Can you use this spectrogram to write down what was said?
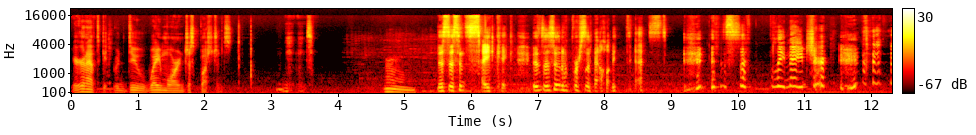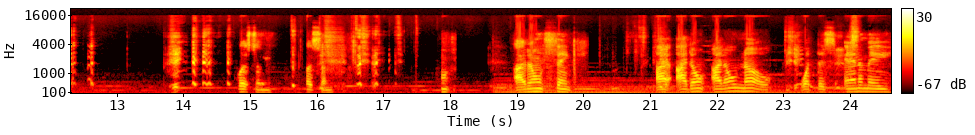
You're gonna have to get, do way more than just questions. Hmm. This isn't psychic. This isn't a personality test. It's simply nature. Listen, listen. I don't think I I don't I don't know what this anime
